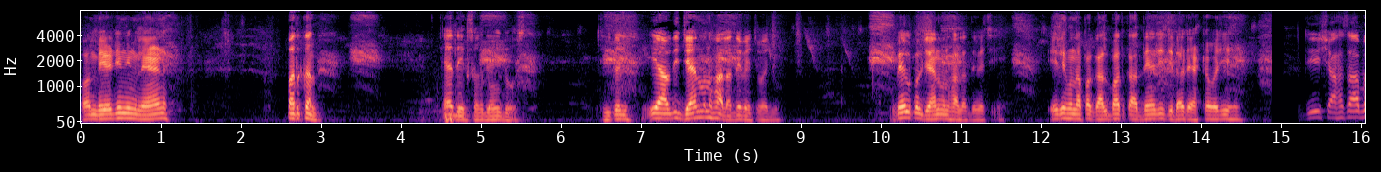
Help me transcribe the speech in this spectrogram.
ਔਰ ਮੇਡ ਇਨ ਇੰਗਲੈਂਡ ਪਰਕਨ ਇਹ ਦੇਖ ਸਕਦੇ ਹੋ ਜੀ ਦੋਸਤ। ਠੀਕ ਹੈ ਜੀ। ਇਹ ਆਪਦੀ ਜੈਨੂਇਨ ਹਾਲਤ ਦੇ ਵਿੱਚ ਵਾ ਜੀ। ਬਿਲਕੁਲ ਜੈਨੂਇਨ ਹਾਲਤ ਦੇ ਵਿੱਚ ਜੀ। ਇਹਦੇ ਹੁਣ ਆਪਾਂ ਗੱਲਬਾਤ ਕਰਦੇ ਹਾਂ ਜੀ ਜਿਹੜਾ ਟਰੈਕਟਰ ਵਾ ਜੀ ਇਹ। ਜੀ ਸ਼ਾਹ ਸਾਹਿਬ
